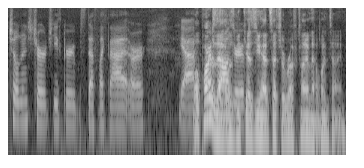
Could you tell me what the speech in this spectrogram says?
children's church, youth groups, stuff like that, or yeah. well, part of that was groups. because you had such a rough time that one time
